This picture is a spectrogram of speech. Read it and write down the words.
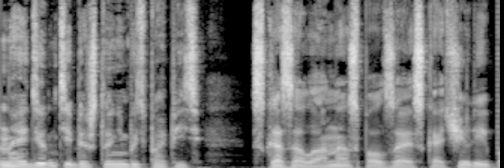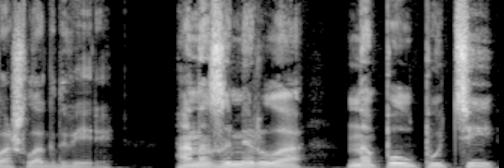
найдем тебе что-нибудь попить», — сказала она, сползая с качели и пошла к двери. Она замерла, — на полпути,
